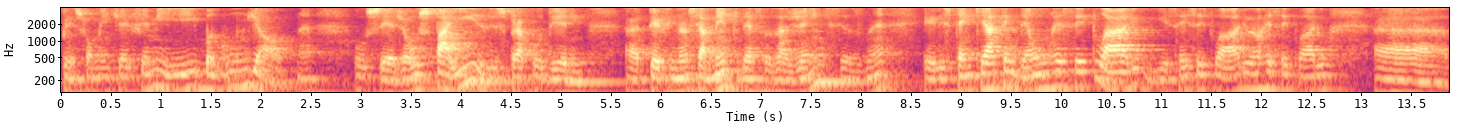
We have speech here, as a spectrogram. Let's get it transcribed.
principalmente a FMI e Banco Mundial. Né? Ou seja, os países, para poderem uh, ter financiamento dessas agências, né, eles têm que atender a um receituário, e esse receituário é o receituário uh,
